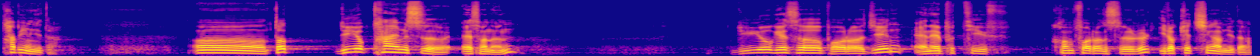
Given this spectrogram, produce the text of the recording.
탑입니다. 어, 더 뉴욕 타임스에서는 뉴욕에서 벌어진 NFT 컨퍼런스를 이렇게 칭합니다.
